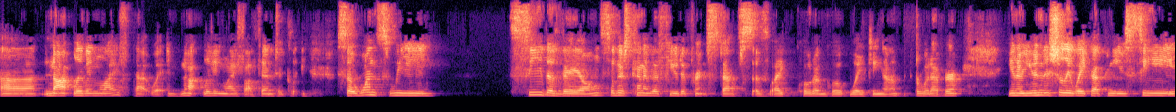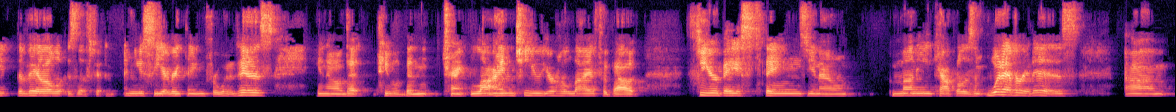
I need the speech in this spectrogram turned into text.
uh, not living life that way, not living life authentically. So once we see the veil, so there's kind of a few different steps of like quote unquote waking up or whatever. You know, you initially wake up and you see the veil is lifted and you see everything for what it is. You know, that people have been trying lying to you your whole life about fear based things, you know, money, capitalism, whatever it is. Um,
